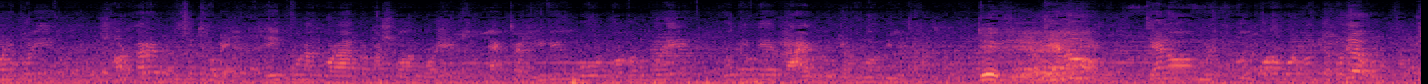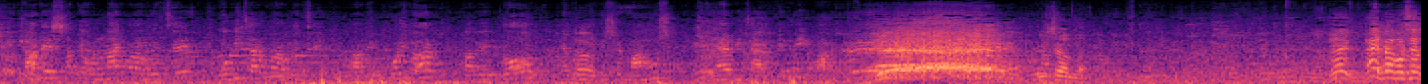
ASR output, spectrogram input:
মনে করি সরকারের উচিত হবে এই পূর্ণাঙ্গ রায় প্রকাশ হওয়ার পরে একটা রিভিউ বোর্ড গঠন করে অতীতের রায়গুলোকে পুনর্বিবেচনা যেন যেন মৃত্যু পরবর্তীতে হলেও যাদের সাথে অন্যায় করা হয়েছে অবিচার করা হয়েছে তাদের পরিবার তাদের দল এবং দেশের মানুষ ন্যায় বিচার পেতে পারে। ইনশাল্লাহ এই এই ভাই বসেন।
